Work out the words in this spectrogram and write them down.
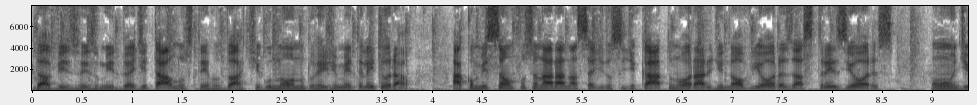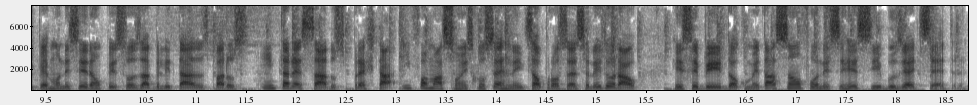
do aviso resumido do edital, nos termos do artigo 9 do Regimento Eleitoral. A comissão funcionará na sede do sindicato no horário de 9 horas às 13 horas, onde permanecerão pessoas habilitadas para os interessados prestar informações concernentes ao processo eleitoral, receber documentação, fornecer recibos e etc.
